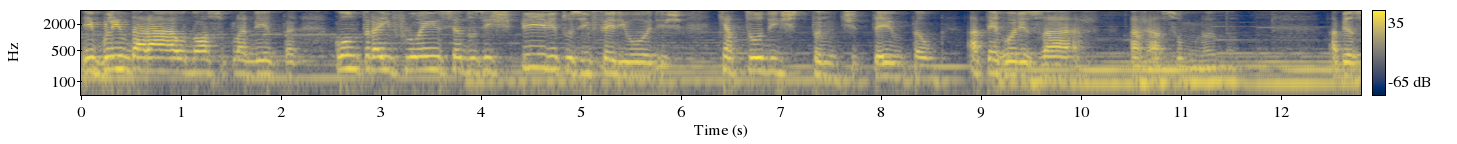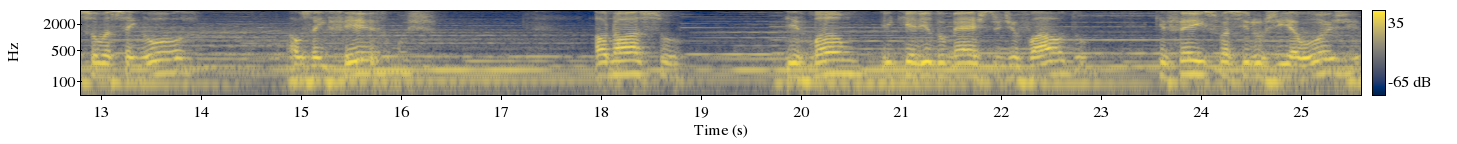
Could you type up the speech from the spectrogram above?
e blindará o nosso planeta contra a influência dos espíritos inferiores que a todo instante tentam aterrorizar a raça humana. Abençoa, Senhor, aos enfermos, ao nosso irmão e querido mestre Divaldo, que fez sua cirurgia hoje,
